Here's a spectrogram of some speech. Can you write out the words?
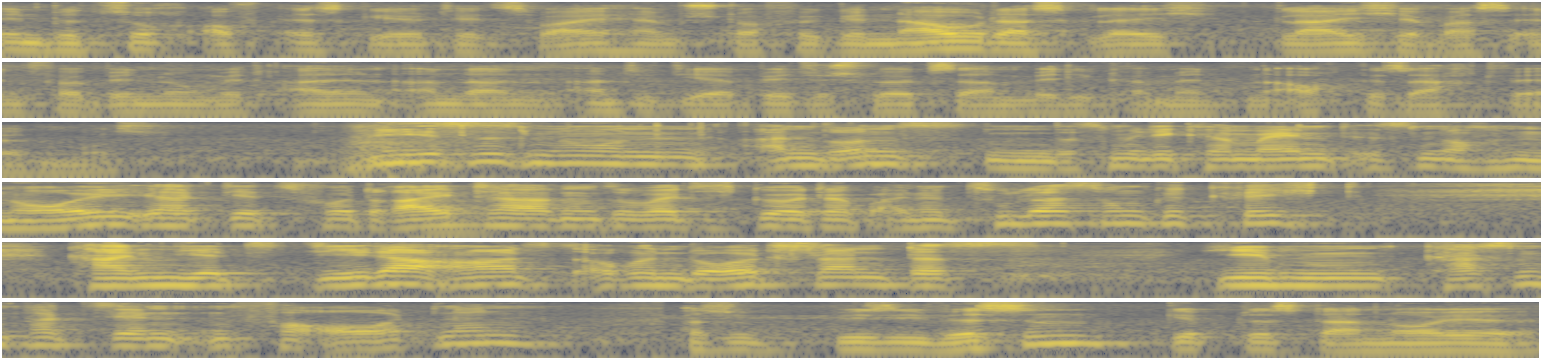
in Bezug auf SGLT2-Hemmstoffe genau das Gleiche, was in Verbindung mit allen anderen antidiabetisch wirksamen Medikamenten auch gesagt werden muss. Wie ist es nun ansonsten? Das Medikament ist noch neu. Er hat jetzt vor drei Tagen, soweit ich gehört habe, eine Zulassung gekriegt. Kann jetzt jeder Arzt auch in Deutschland das jedem Kassenpatienten verordnen? Also wie Sie wissen, gibt es da neue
